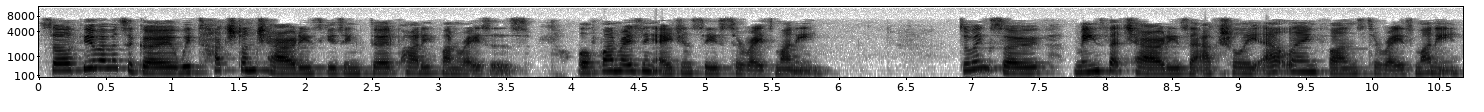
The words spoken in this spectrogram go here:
So, a few moments ago, we touched on charities using third party fundraisers or fundraising agencies to raise money. Doing so means that charities are actually outlaying funds to raise money.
